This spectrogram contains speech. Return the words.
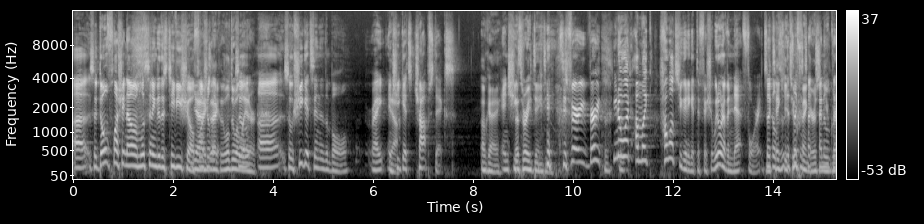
Uh, so don't flush it now. I'm listening to this TV show. Yeah, flush exactly. It later. We'll do it So, later. Uh, so she gets into the bowl, right, and Yeah. she gets chopsticks. Okay. And she- that's very dainty. It's very, very. You know what? I'm like, how else are you going to get to fish? We don't have a net for it. It's like You a, take your it's two like a ti- fingers and tiny you little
